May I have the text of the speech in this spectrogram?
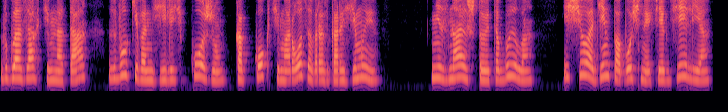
В глазах темнота, звуки вонзились в кожу, как когти мороза в разгар зимы. Не знаю, что это было – еще один побочный эффект зелья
